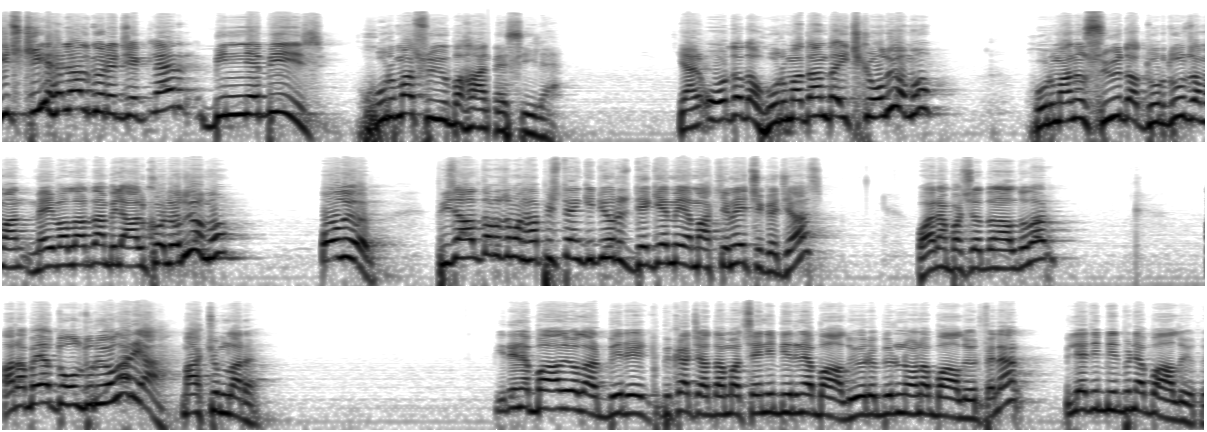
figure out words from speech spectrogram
içkiyi helal görecekler bin nebiz hurma suyu bahanesiyle yani orada da hurmadan da içki oluyor mu? hurmanın suyu da durduğu zaman meyvelerden bile alkol oluyor mu? oluyor. Bizi aldılar o zaman hapisten gidiyoruz DGM'ye mahkemeye çıkacağız. Bayrampaşa'dan aldılar. Arabaya dolduruyorlar ya mahkumları. Birine bağlıyorlar biri, birkaç adama seni birine bağlıyor öbürünü ona bağlıyor falan. Milleti birbirine bağlıyor.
